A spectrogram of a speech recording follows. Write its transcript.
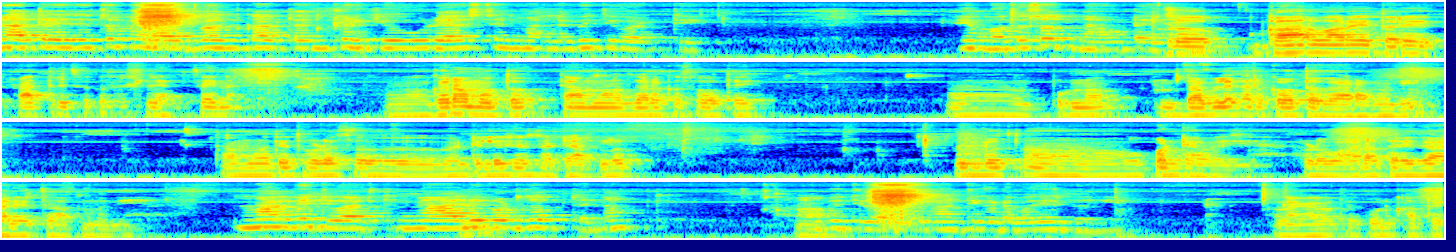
रात्रीचे तुम्ही लाइट बंद करता आणि खिडकी उघडी असते मला भीती वाटते. हिंमतच होत नाही उठायची. थोडं गार वारा येतं रे रात्रीचं कसं स्लॅबचं आहे ना. अं, गरम होतं त्यामुळं जरा कसं होतंय अं, पूर्ण दबल्यासारखं होतं गारामध्ये. त्यामुळं ते थोडंसं व्हेंटिलेशनसाठी आपलं विंडो ओपन ठेवायची. थोडं वारा तरी गार येतं आतमध्ये. मला भीती वाटते. मी अलीकडे झोपते ना. हां. भीती वाटते. मला तिकडे बघितलं की. मला काय होतं कोण खातं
